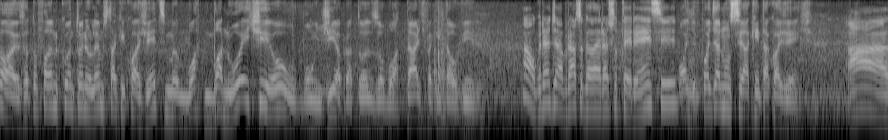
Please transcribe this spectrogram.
Ó, eu já tô falando que o Antônio Lemos está aqui com a gente. Boa, boa noite ou bom dia para todos, ou boa tarde para quem está ouvindo. Ah, um grande abraço, galera chuteirense. Pode, pode anunciar quem está com a gente. Ah,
